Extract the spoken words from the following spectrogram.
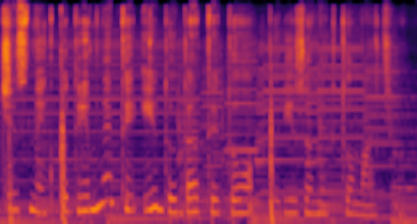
Чесник подрібнити і додати до порізаних томатів.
